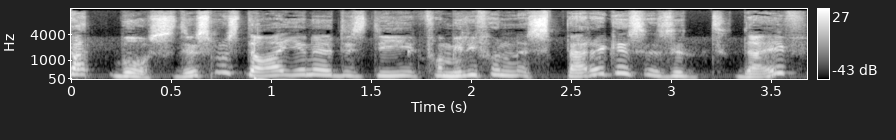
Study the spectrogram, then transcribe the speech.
katbos. Dis mos daai ene, dis die familie van asparagus, is dit Dave?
